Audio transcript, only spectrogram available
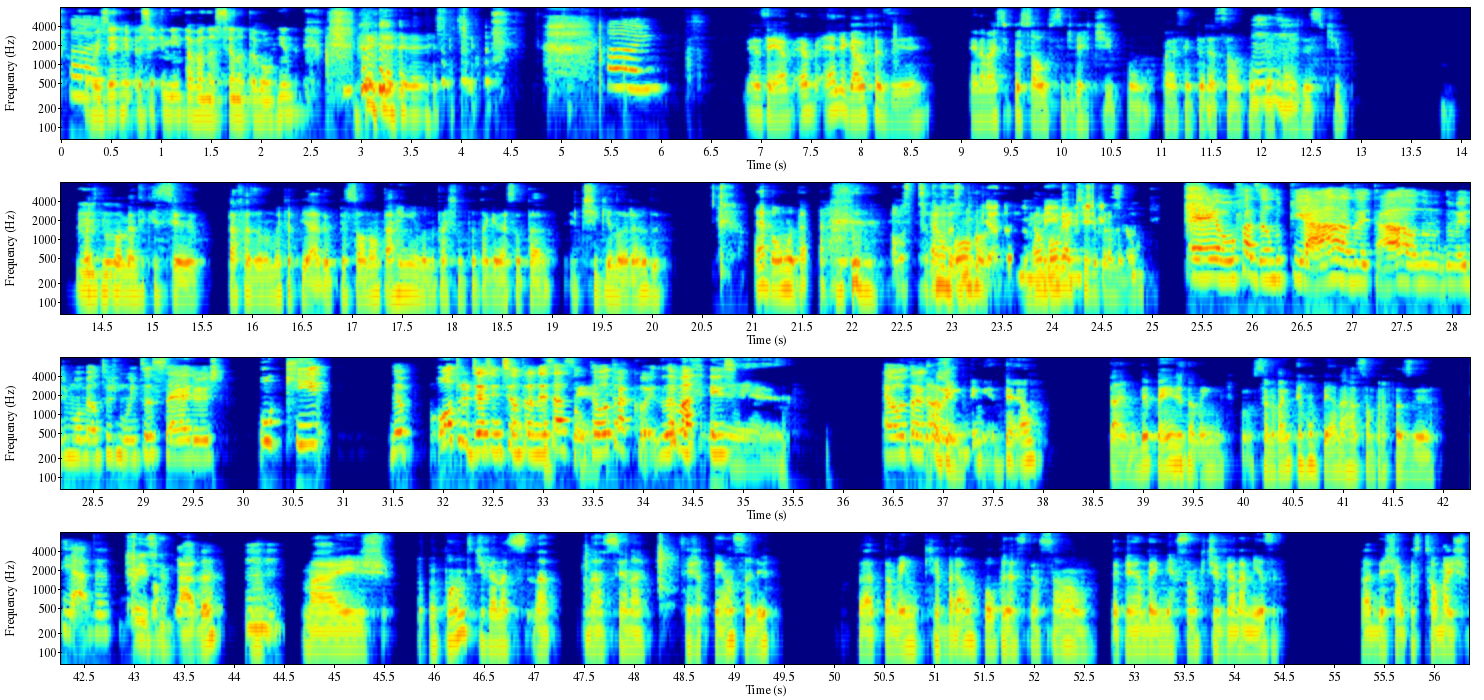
Pô, Ai, mas NPC que nem tava na cena estavam rindo. assim, é, é, é legal fazer. Ainda mais se o pessoal se divertir com, com essa interação com um Uhum. personagem desse tipo. Mas no Uhum. momento que você tá fazendo muita piada e o pessoal não tá rindo, não tá achando tanta graça ou tá te ignorando, é bom mudar. Você É tá um fazendo bom- piada no é um bom gatilho pra mudar. É, ou fazendo piada e tal, no, no meio de momentos muito sérios. O que. de- Outro dia a gente entra nesse assunto, é outra coisa, mas É, é outra não, coisa. assim, tem- tem- é um time, depende também. Tipo, você não vai interromper a narração pra fazer Piada. Pois é. piada, Uhum. mas enquanto tiver na, na, na cena seja tensa ali, pra também quebrar um pouco dessa tensão, dependendo da imersão que tiver na mesa, pra deixar o pessoal mais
